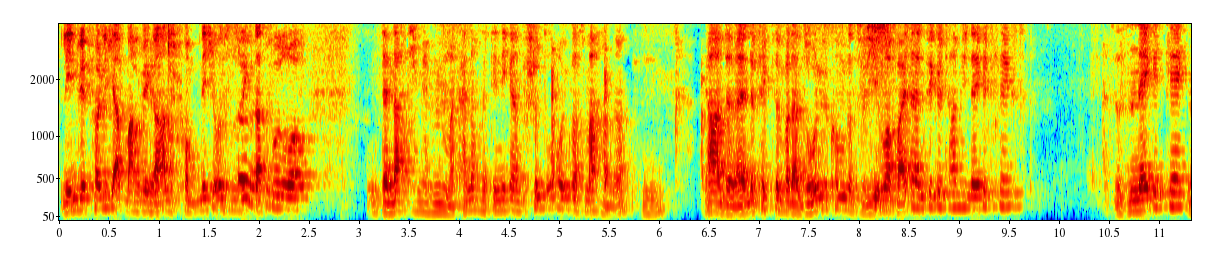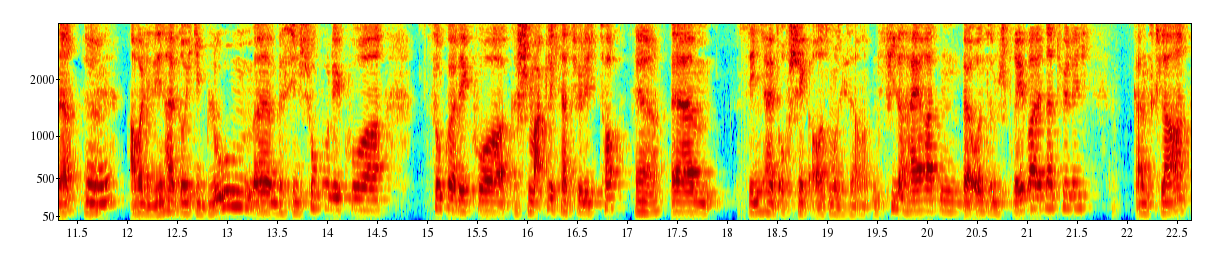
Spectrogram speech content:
lehnen wir völlig ab, machen wir gar nicht, kommt nicht unsere Signatur drauf. Und dann dachte ich mir, hm, man kann doch mit den Dingern bestimmt auch irgendwas machen. Ne? Mhm. Ja, und im Endeffekt sind wir dann so gekommen, dass wir die immer weiterentwickelt haben, die Naked Cakes. Es ist ein Naked Cake, ne? Mhm. Aber die sehen halt durch die Blumen, äh, ein bisschen Schokodekor, Zuckerdekor, geschmacklich natürlich top. Ja. Ähm, sehen halt auch schick aus, muss ich sagen. Und viele heiraten bei uns im Spreewald natürlich, ganz klar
